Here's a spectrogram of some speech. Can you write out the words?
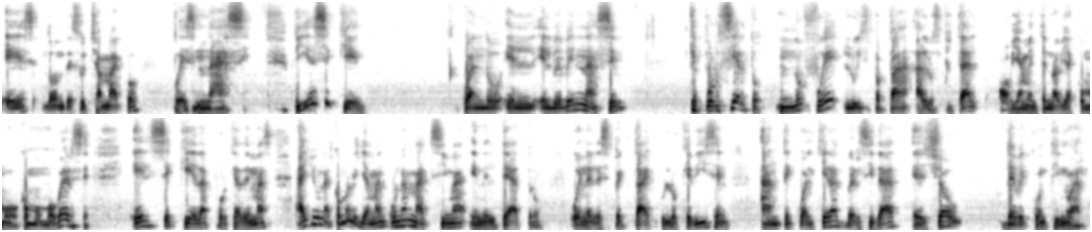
es donde su chamaco pues nace. Fíjense que cuando el, el bebé nace, que por cierto, no fue Luis Papá al hospital, obviamente no había como, como moverse. Él se queda porque además hay una, ¿cómo le llaman? Una máxima en el teatro o en el espectáculo que dicen, ante cualquier adversidad, el show debe continuar.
